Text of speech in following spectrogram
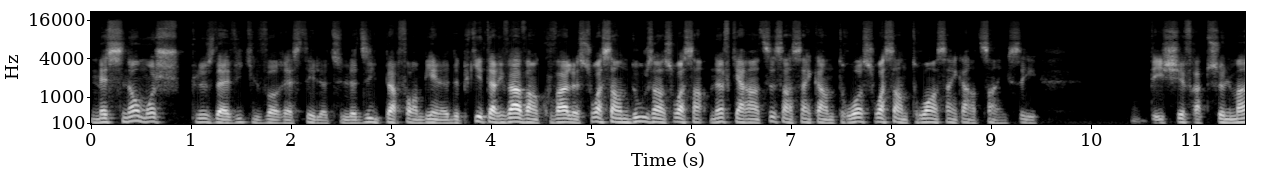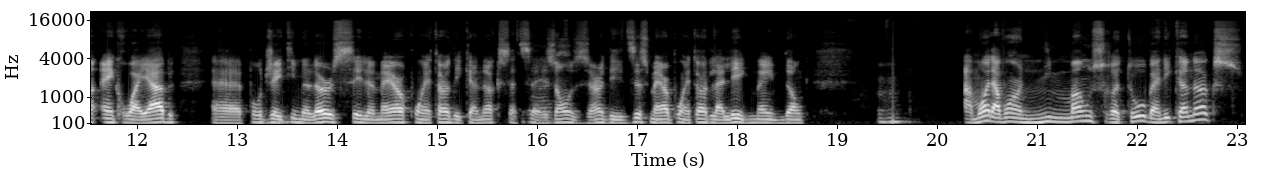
Mais sinon, moi, je suis plus d'avis qu'il va rester. Là. Tu l'as dit, il performe bien. Depuis qu'il est arrivé à Vancouver, le 72 en 69, 46 en 53, 63 en 55. C'est des chiffres absolument incroyables. Euh, pour JT Miller, c'est le meilleur pointeur des Canucks cette saison. C'est un des 10 meilleurs pointeurs de la Ligue même. Donc, mm-hmm. à moins d'avoir un immense retour, ben, les Canucks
